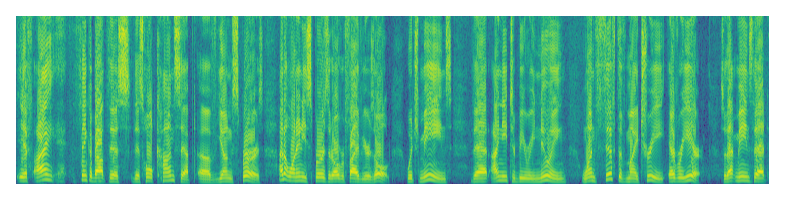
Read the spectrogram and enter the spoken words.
if I think about this, this whole concept of young spurs, I don't want any spurs that are over five years old, which means that I need to be renewing one-fifth of my tree every year. So that means that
